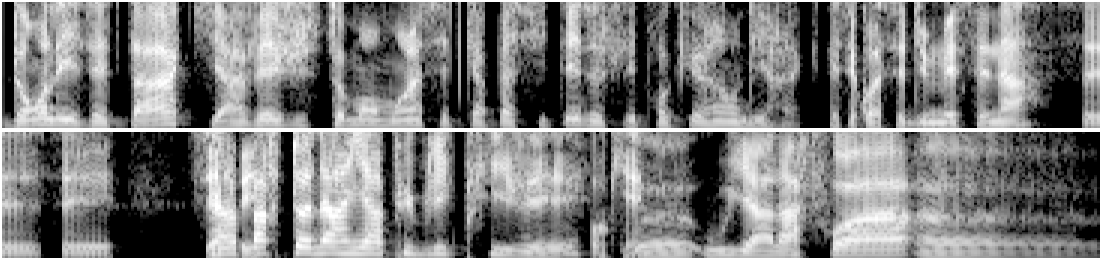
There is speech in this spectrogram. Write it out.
dans les États qui avaient justement moins cette capacité de se les procurer en direct. Et c'est quoi C'est du mécénat? C'est un partenariat public-privé Ok. euh, où il y a à la fois euh,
